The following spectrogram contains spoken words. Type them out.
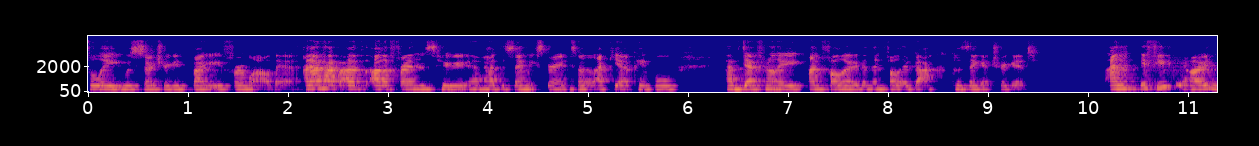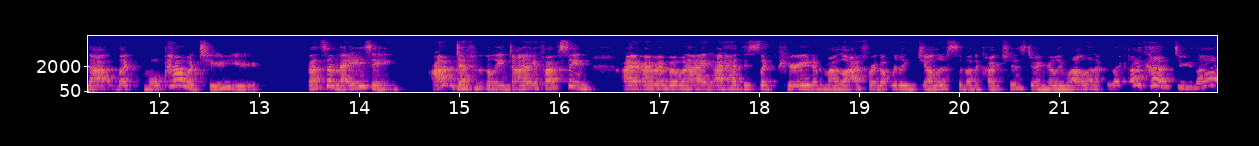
fully was so triggered by you for a while there. And I have other friends who have had the same experience where they're like, yeah, people have definitely unfollowed and then followed back because they get triggered. And if you can own that, like more power to you. That's amazing. I've definitely done it. If I've seen, I, I, remember when I, I had this like period of my life where I got really jealous of other coaches doing really well, and I'd be like, I can't do that,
